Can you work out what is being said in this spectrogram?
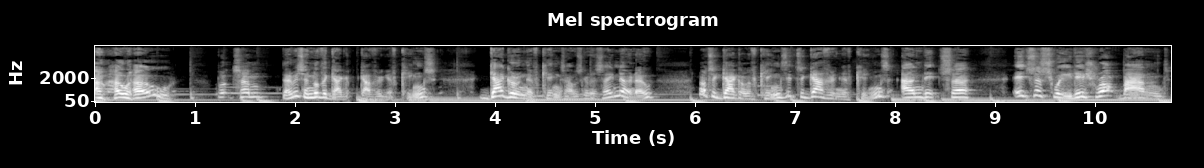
Oh ho ho! But um, there is another gag- Gathering of Kings. Gathering of Kings, I was going to say. No, no, not a gaggle of kings. It's a Gathering of Kings, and it's a it's a Swedish rock band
